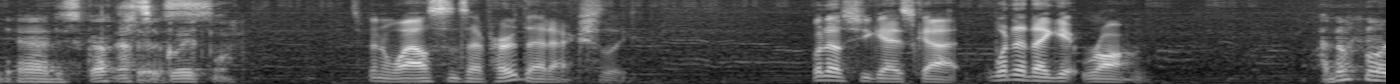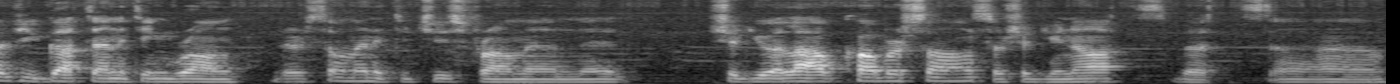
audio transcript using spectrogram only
Yeah, the Scotches. That's a great one. It's been a while since I've heard that actually. What else you guys got? What did I get wrong? I don't know if you got anything wrong. There's so many to choose from, and uh, should you allow cover songs or should you not? But uh,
